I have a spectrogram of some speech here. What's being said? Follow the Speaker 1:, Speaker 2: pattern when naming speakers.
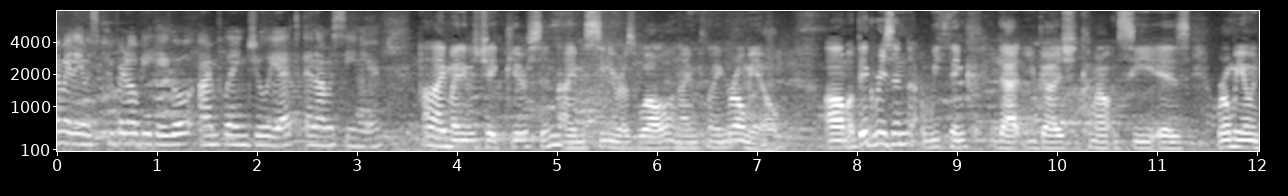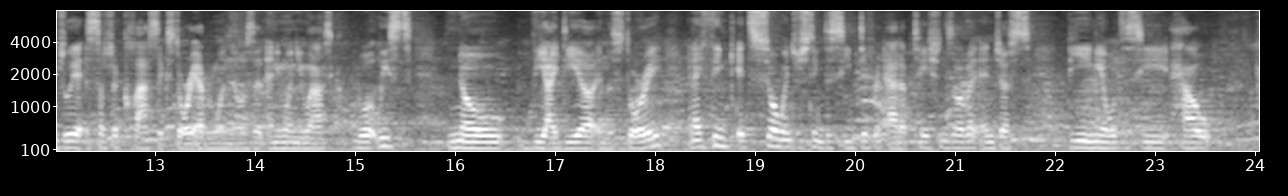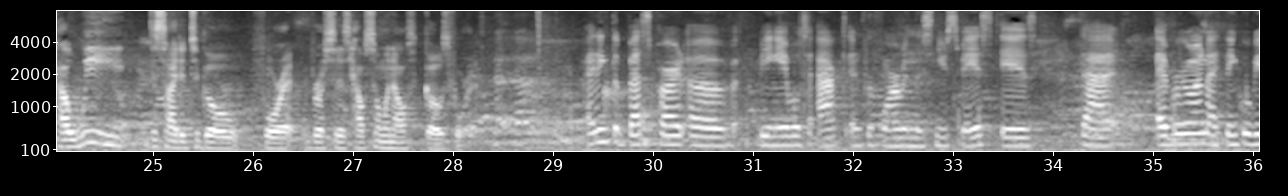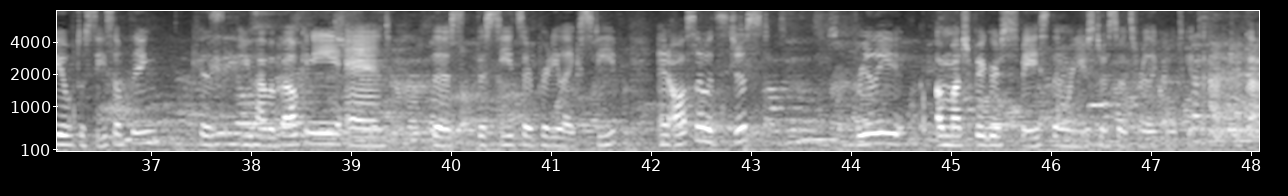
Speaker 1: Hi, my name is Pimprenelle. Behaeghel. I'm playing Juliet, and I'm a senior.
Speaker 2: Hi, my name is Jake Petersen. I'm a senior as well, and I'm playing Romeo. Um, a big reason we think that you guys should come out and see is Romeo and Juliet is such a classic story. Everyone knows it. Anyone you ask will at least know the idea and the story. And I think it's so interesting to see different adaptations of it and just being able to see how how we decided to go for it versus how someone else goes for it.
Speaker 1: I think the best part of being able to act and perform in this new space is that everyone, I think, will be able to see something because you have a balcony and the, the seats are pretty like steep. And also, it's just really a much bigger space than we're used to, so it's really cool to get to act with.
